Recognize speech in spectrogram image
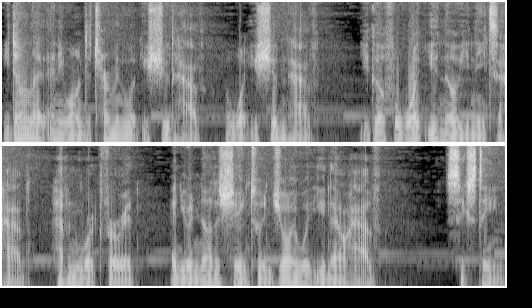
You don't let anyone determine what you should have or what you shouldn't have. You go for what you know you need to have, haven't worked for it, and you're not ashamed to enjoy what you now have. 16.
